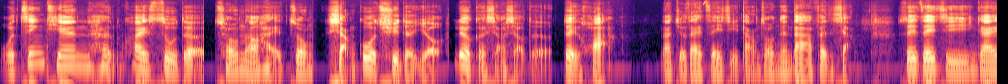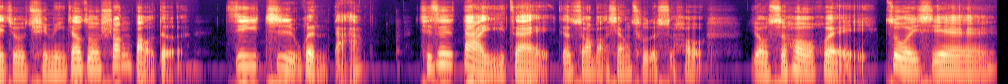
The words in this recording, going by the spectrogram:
我今天很快速的从脑海中想过去的有六个小小的对话。那就在这一集当中跟大家分享，所以这一集应该就取名叫做“双宝的机智问答”。其实大姨在跟双宝相处的时候，有时候会做一些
